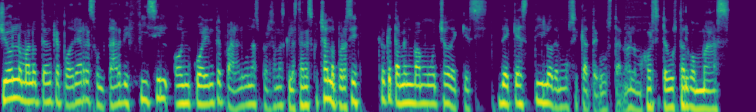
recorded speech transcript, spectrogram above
yo lo malo tengo que podría resultar difícil o incoherente para algunas personas que lo están escuchando, pero sí, creo que también va mucho de, que, de qué estilo de música te gusta, ¿no? A lo mejor si te gusta algo más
